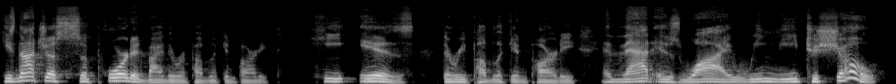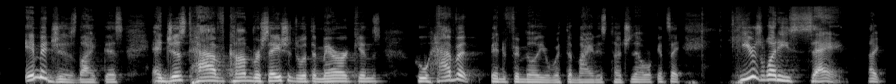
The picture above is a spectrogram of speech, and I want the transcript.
he's not just supported by the Republican Party, he is the Republican Party. And that is why we need to show images like this and just have conversations with Americans who haven't been familiar with the MeidasTouch Network and say, here's what he's saying. Like,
